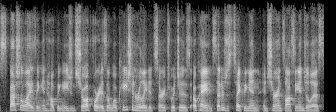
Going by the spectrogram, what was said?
specializing in helping agents show up for is a location related search, which is okay, instead of just typing in insurance Los Angeles,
